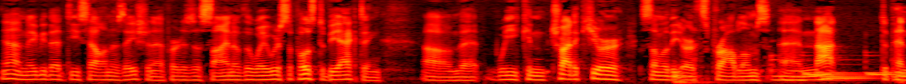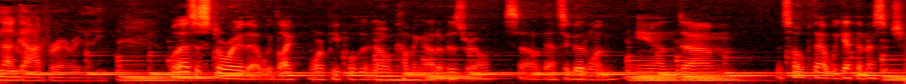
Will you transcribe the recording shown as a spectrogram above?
Yeah, and maybe that desalinization effort is a sign of the way we're supposed to be acting. Um, that we can try to cure some of the earth's problems and not depend on God for everything. Well, that's a story that we'd like more people to know coming out of Israel. So that's a good one. And um, let's hope that we get the message.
